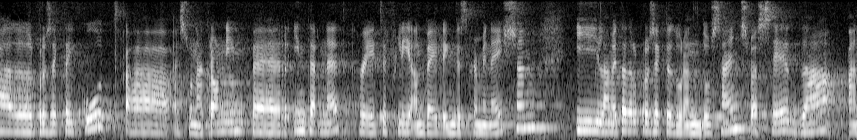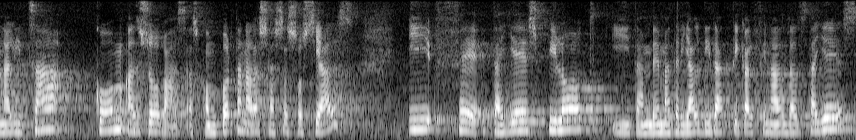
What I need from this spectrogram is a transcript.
El projecte ICUT eh, és un acrònim per Internet Creatively Unveiling Discrimination i la meta del projecte durant dos anys va ser d'analitzar com els joves es comporten a les xarxes socials i fer tallers pilot i també material didàctic al final dels tallers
